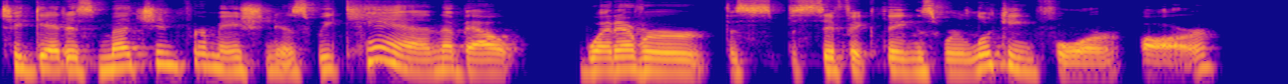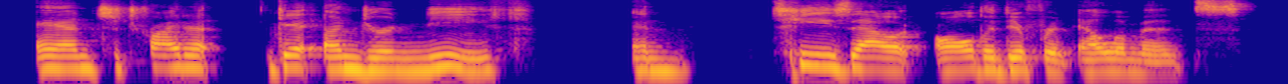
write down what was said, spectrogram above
to get as much information as we can about whatever the specific things we're looking for are, and to try to get underneath and tease out all the different elements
